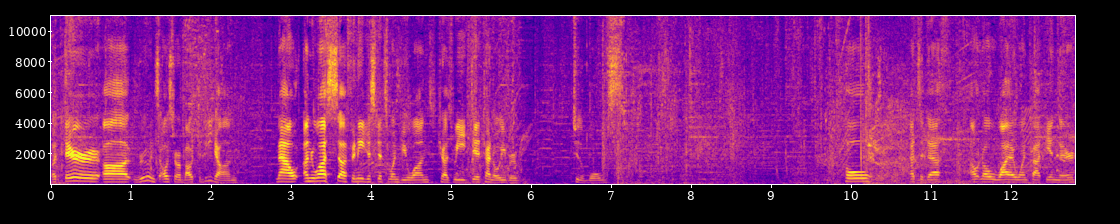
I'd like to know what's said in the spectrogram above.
But their uh, runes also are about to be gone. Now, unless uh, Finii just gets 1v1, because we did kind of leave her to the wolves. Pull. That's a death. I don't know why I went back in there.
